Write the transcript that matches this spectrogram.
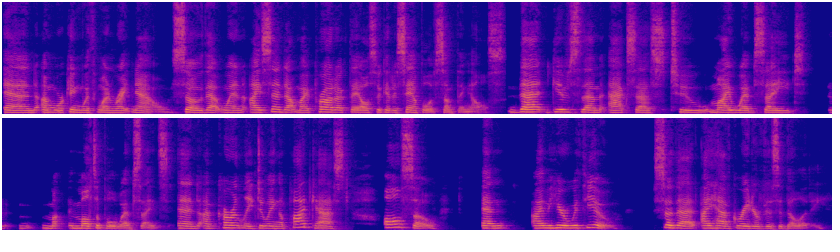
And I'm working with one right now so that when I send out my product, they also get a sample of something else. That gives them access to my website, m- multiple websites. And I'm currently doing a podcast also. And I'm here with you so that I have greater visibility.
